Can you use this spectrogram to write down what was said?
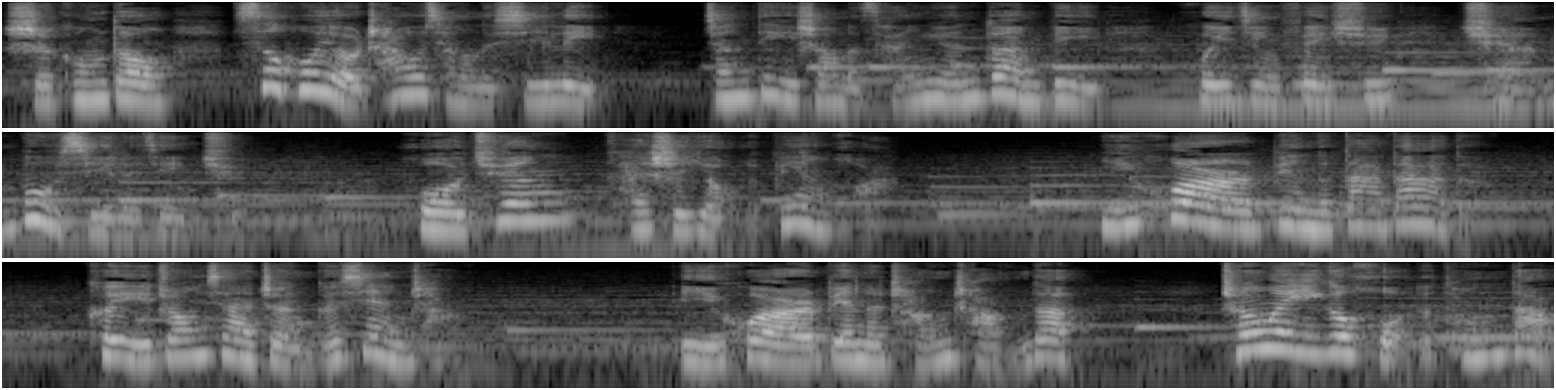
时空洞似乎有超强的吸力，将地上的残垣断壁、灰烬废墟全部吸了进去。火圈开始有了变化，一会儿变得大大的，可以装下整个现场；一会儿变得长长的，成为一个火的通道。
